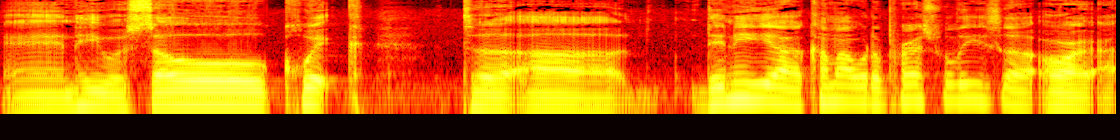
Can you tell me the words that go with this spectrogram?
and he was so quick to. uh Didn't he uh, come out with a press release, uh, or uh,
